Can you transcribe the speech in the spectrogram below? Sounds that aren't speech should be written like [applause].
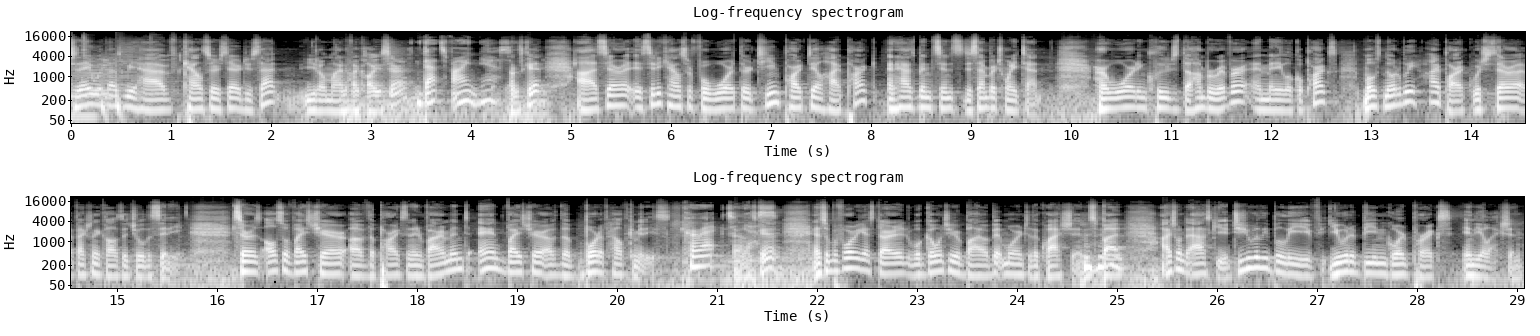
Today with us we have Councillor Sarah Doucette. You don't mind if I call you Sarah? That's fine, yes. Sounds good. Uh, Sarah is City Councilor for Ward 13, Parkdale High Park, and has been since December 2010. Her ward includes the Humber River and many local parks, most notably High Park, which Sarah affectionately calls the jewel of the city. Sarah is also Vice Chair of the Parks and Environment and Vice Chair of the Board of Health Committees. Correct. Sounds yes. good. And so before we get started, we'll go into your bio a bit more into the questions. Mm-hmm. But I just want to ask you: Do you really believe you would have beaten Gord Perks in the election?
